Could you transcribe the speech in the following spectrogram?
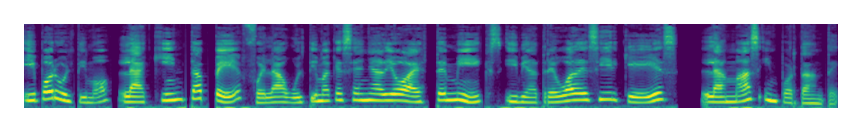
Y por último, la quinta P fue la última que se añadió a este mix y me atrevo a decir que es la más importante,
